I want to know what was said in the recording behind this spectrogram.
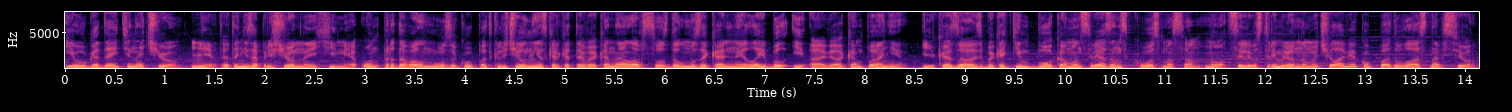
и угадайте на чем? Нет, это не запрещенная химия, он продавал музыку, подключил несколько ТВ-каналов, создал музыкальный лейбл и авиакомпанию. И казалось бы, каким боком он связан с космосом, но целеустремленному человеку подвластно все,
